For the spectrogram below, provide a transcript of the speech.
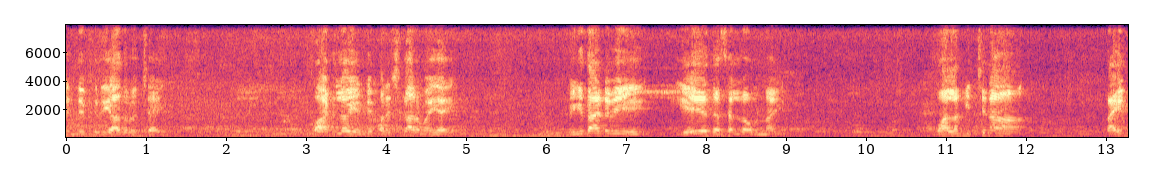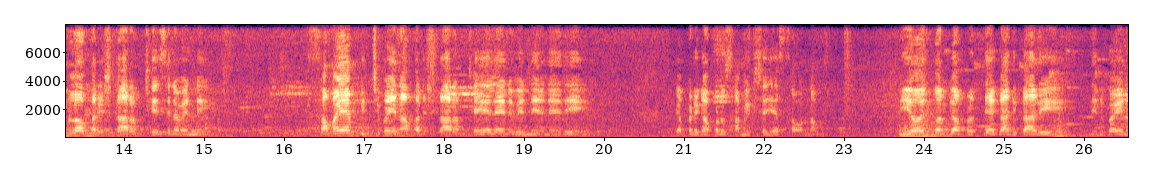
ఎన్ని ఫిర్యాదులు వచ్చాయి వాటిలో ఎన్ని పరిష్కారం అయ్యాయి మిగతాటివి ఏ ఏ దశల్లో ఉన్నాయి వాళ్ళకి ఇచ్చిన టైంలో పరిష్కారం చేసినవన్నీ సమయం మించిపోయినా పరిష్కారం చేయలేనివన్నీ అనేది ఎప్పటికప్పుడు సమీక్ష చేస్తూ ఉన్నాం. నియోజకవర్గ ప్రత్యేక అధికారి దీనిపైన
